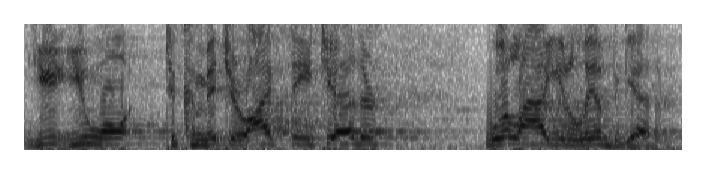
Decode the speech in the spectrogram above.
you, you want to commit your life to each other? We'll allow you to live together.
